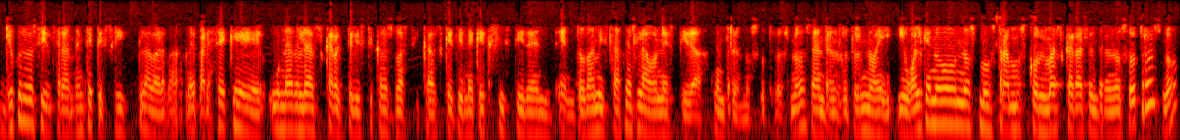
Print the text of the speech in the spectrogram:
Yo creo sinceramente que sí, la verdad. Me parece que una de las características básicas que tiene que existir en, toda amistad es la honestidad entre nosotros, ¿no? O sea, entre nosotros no hay, igual que no nos mostramos con máscaras entre nosotros, ¿no?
